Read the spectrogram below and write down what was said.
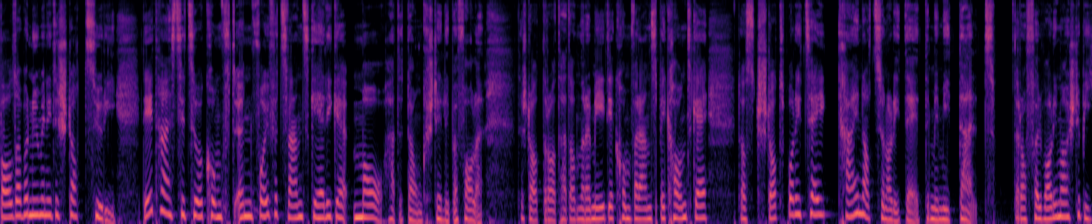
Bald aber nicht mehr in der Stadt Zürich. Dort heisst es in Zukunft, ein 25-jähriger Mann hat eine Tankstelle überfallen. Der Stadtrat hat an einer Medienkonferenz bekannt gegeben, dass die Stadtpolizei keine Nationalitäten mehr mitteilt. Der Raphael Wallimann war dabei.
